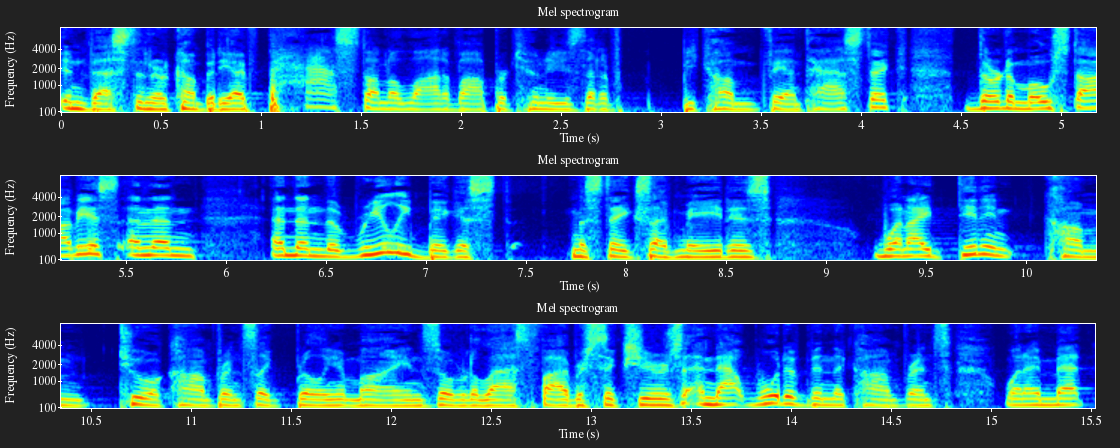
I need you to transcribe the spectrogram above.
invest in their company. I've passed on a lot of opportunities that have become fantastic. They're the most obvious. And then, and then the really biggest mistakes I've made is when I didn't come to a conference like Brilliant Minds over the last five or six years, and that would have been the conference when I met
